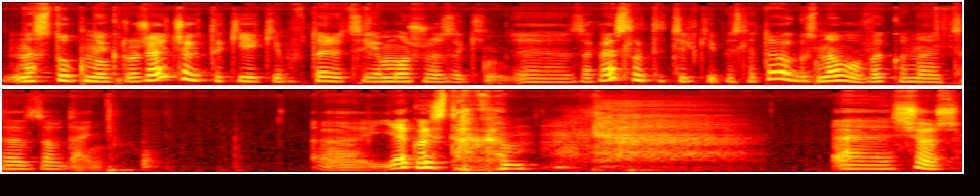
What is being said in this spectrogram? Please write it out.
наступний кружечок, такий, який повторюється, я можу е, закреслити тільки після того, як знову виконую це завдання. Якось так. Що ж,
